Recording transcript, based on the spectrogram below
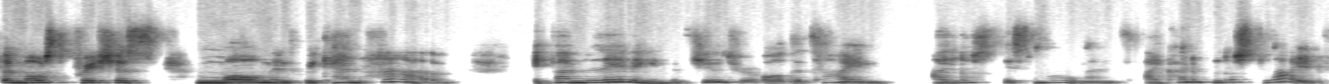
the most precious moment we can have. If I'm living in the future all the time, I lost this moment. I kind of lost life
